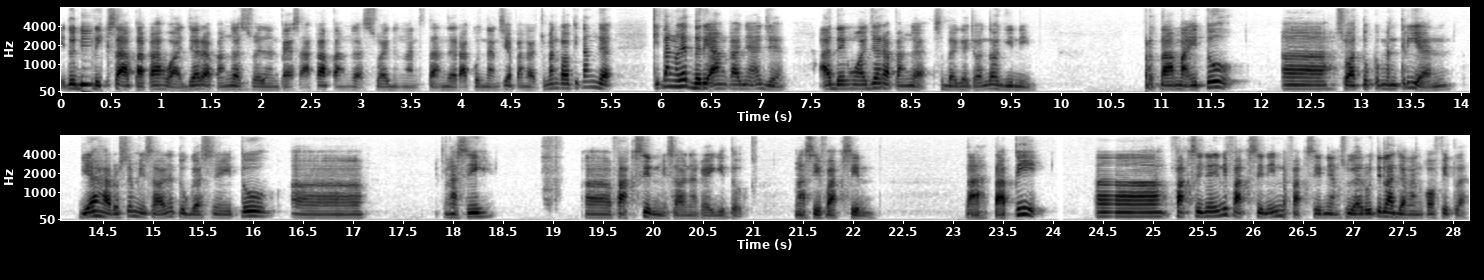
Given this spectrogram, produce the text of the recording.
itu diperiksa apakah wajar apa enggak sesuai dengan PSAK, apa enggak sesuai dengan standar akuntansi apa enggak. Cuman kalau kita enggak, kita ngelihat dari angkanya aja. Ada yang wajar apa enggak? Sebagai contoh gini. Pertama itu uh, suatu kementerian dia harusnya misalnya tugasnya itu uh, ngasih uh, vaksin misalnya kayak gitu ngasih vaksin Nah, tapi uh, vaksinnya ini vaksin ini vaksin yang sudah rutin lah, jangan COVID lah.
